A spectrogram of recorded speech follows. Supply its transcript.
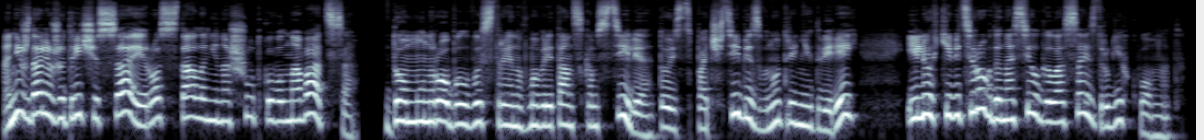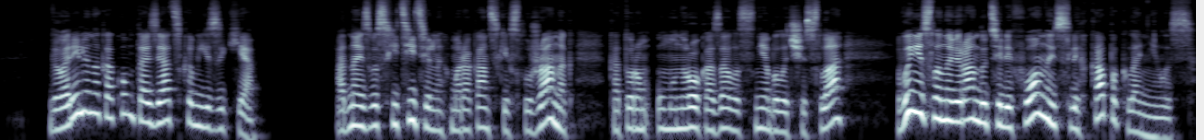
Они ждали уже три часа, и Росс стала не на шутку волноваться. Дом Мунро был выстроен в мавританском стиле, то есть почти без внутренних дверей, и легкий ветерок доносил голоса из других комнат. Говорили на каком-то азиатском языке. Одна из восхитительных марокканских служанок, которым у Мунро, казалось, не было числа, вынесла на веранду телефон и слегка поклонилась.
